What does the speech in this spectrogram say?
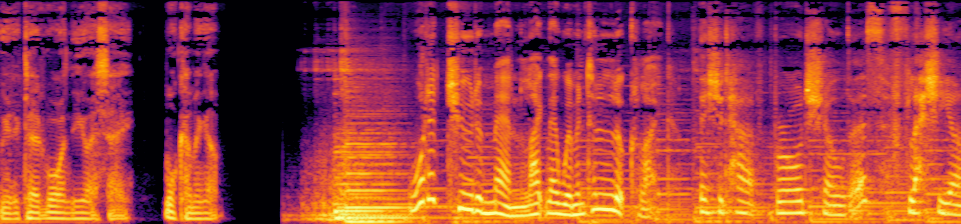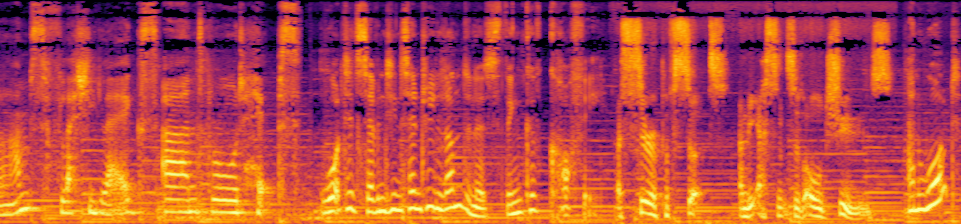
he declared war on the USA. More coming up. What did Tudor men like their women to look like? They should have broad shoulders, fleshy arms, fleshy legs, and broad hips. What did 17th century Londoners think of coffee? A syrup of soot and the essence of old shoes. And what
